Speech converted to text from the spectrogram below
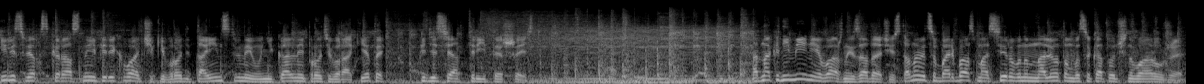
или сверхскоростные перехватчики, вроде таинственной уникальной противоракеты 53Т-6. Однако не менее важной задачей становится борьба с массированным налетом высокоточного оружия.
